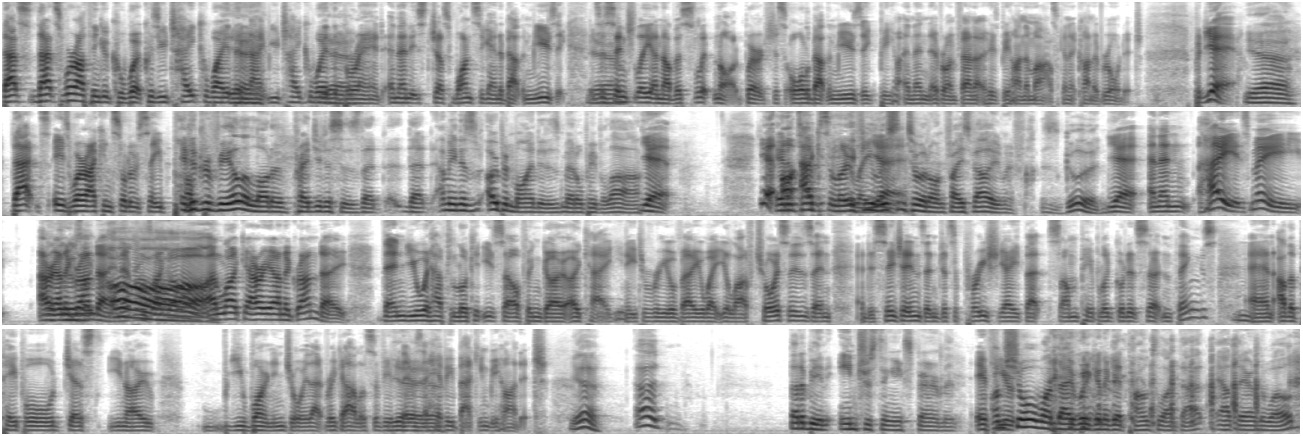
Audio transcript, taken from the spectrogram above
that's that's where I think it could work because you take away the Yeah. name, you take away the brand, and then it's just once again about the music. It's Yeah. essentially another Slipknot where it's just all about the music, behind, and then everyone found out who's behind the mask, and it kind of ruined it. But yeah, Yeah. that is where I can sort of see. Pop- It'd reveal a lot of prejudices that that I mean, as open minded as metal people are. yeah, yeah, oh, take- absolutely. If you yeah. listen to it on face value, and went, "Fuck, this is good." Yeah, and then hey, it's me, Ariana it's like, Grande. and everyone's like, "Oh." oh, I like Ariana Grande. Then you would have to look at yourself and go, okay, you need to reevaluate your life choices and, and decisions and just appreciate that some people are good at certain things Mm. and other people just, you know, you won't enjoy that regardless of if Yeah, there's a heavy backing behind it. Yeah. Uh, that'd be an interesting experiment. If I'm you're- sure one day we're going to get punked like that out there in the world.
